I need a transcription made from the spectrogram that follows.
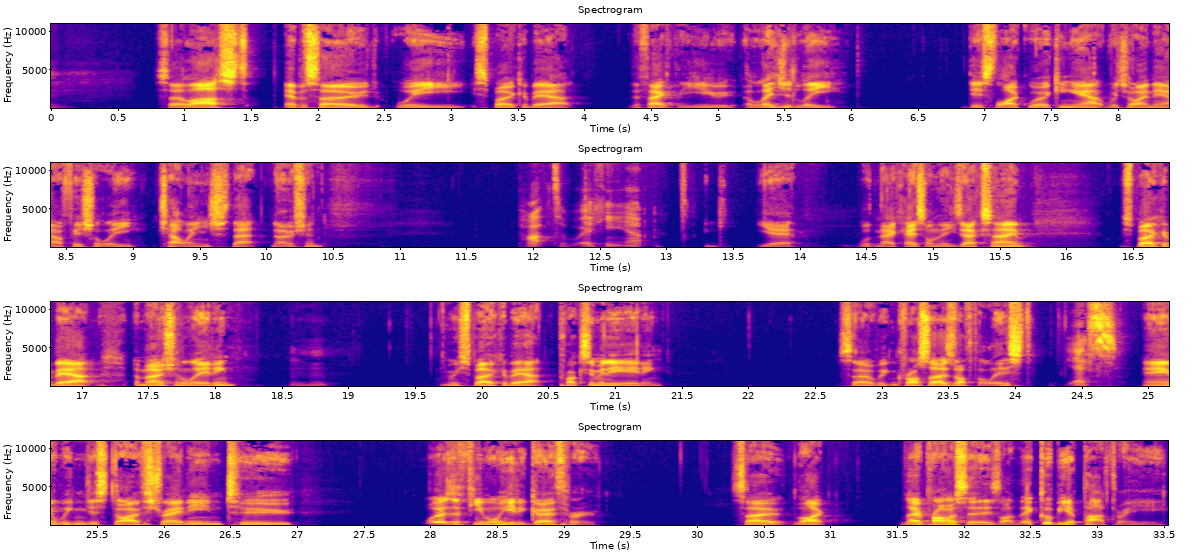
So last episode we spoke about the fact that you allegedly dislike working out, which I now officially challenge that notion. Parts of working out. Yeah, well, in that case, I'm the exact same. We spoke about emotional eating. Mm-hmm. We spoke about proximity eating. So we can cross those off the list Yes. And we can just dive straight into well, there's a few more here to go through. So, like, no promises. Like, there could be a part three here.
